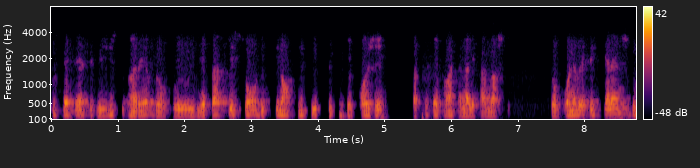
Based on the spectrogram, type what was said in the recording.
pour certains, c'était juste un rêve, donc euh, il n'est pas question de financer ce, ce, type de projet parce que simplement ça n'allait pas marcher. Donc on avait ce challenge de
